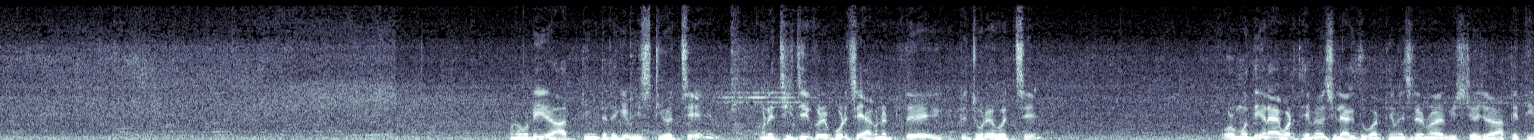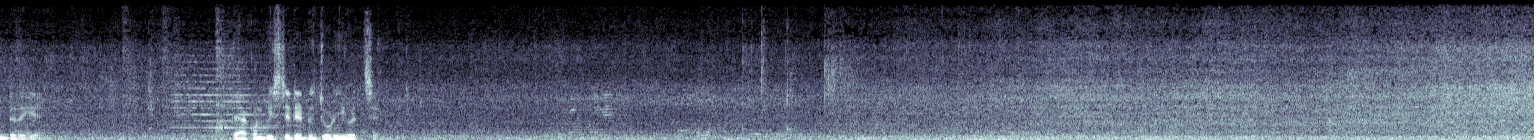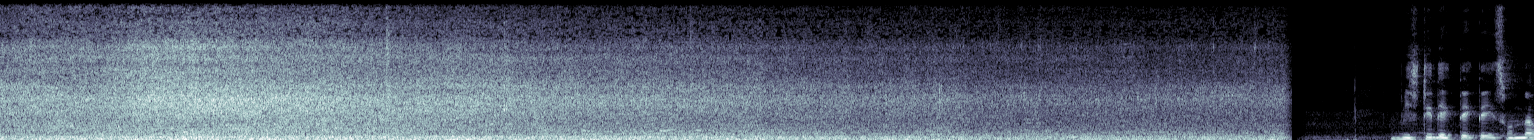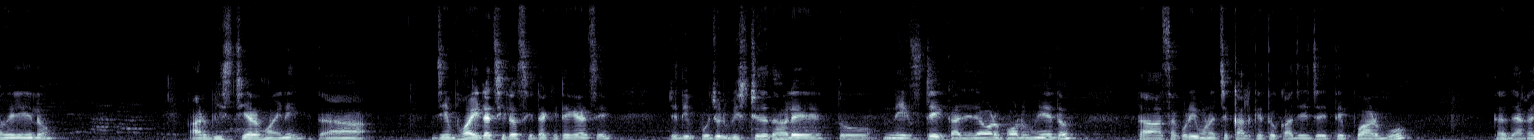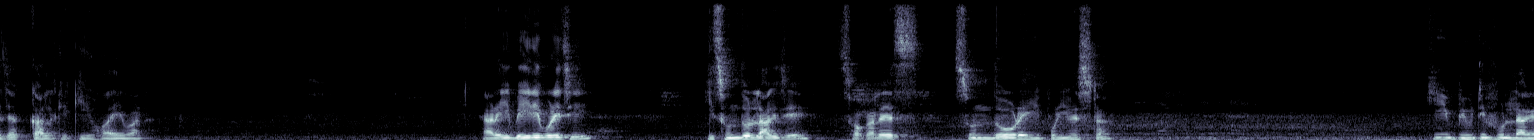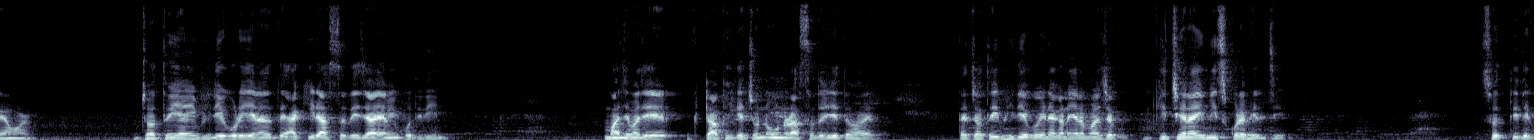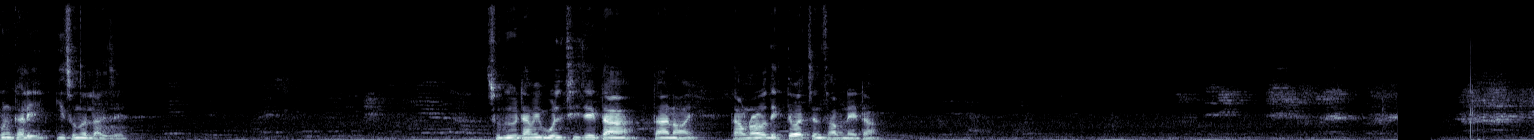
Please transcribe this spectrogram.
মোটামুটি রাত তিনটে থেকে বৃষ্টি হচ্ছে। মানে ঝিঝির করে পড়ছে, এখন একটু একটু জোরে হচ্ছে। ওর মধ্যেখানে একবার থেমেও ছিল, এক দুবার থেমেছিল বৃষ্টি হয়েছিল রাতে তিনটে থেকে। তো এখন বৃষ্টিটা একটু জোরেই হচ্ছে। বৃষ্টি দেখতে দেখতেই সন্ধ্যা হয়ে এলো। আর বৃষ্টি আর হয়নি। তা যে ভয়টা ছিল সেটা কেটে গেছে। যদি প্রচুর বৃষ্টি হতো তাহলে তো নেক্সট ডে কাজে যাওয়ার প্রবলেম হয়ে যেত। তা আশা করি মনে হচ্ছে কালকে তো কাজে যেতে পারব। তা দেখা যাক কালকে কি হয় এবার। আর এই বেরিয়ে পড়েছি। কি সুন্দর লাগছে। সকালে সুন্দর এই পরিবেশটা। কি বিউটিফুল লাগে আমার। যতই আমি ভিডিও করি তো একই রাস্তা দিয়ে যাই আমি প্রতিদিন। মাঝে মাঝে ট্রাফিকের জন্য অন্য রাস্তা দিয়ে যেতে হয়। তাই যতই ভিডিও করি না কেন, যেন মনে হচ্ছে কিছু নাই মিস করে ফেলছি। সত্যি দেখুন খালি কি সুন্দর লাগছে। শুধু এটা আমি বলছি যে তা তা নয়, তা আপনারাও দেখতে পাচ্ছেন সামনে এটা।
